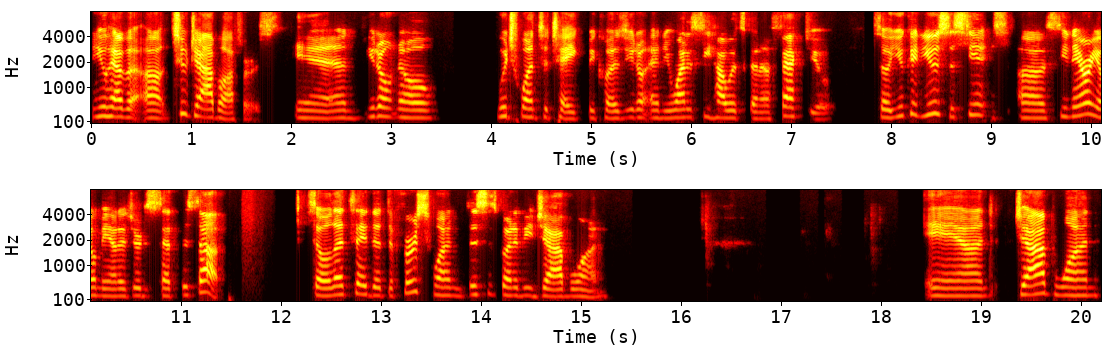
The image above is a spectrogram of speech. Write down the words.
you have a, uh, two job offers, and you don't know which one to take because you don't, and you want to see how it's going to affect you. So you could use the uh, scenario manager to set this up. So let's say that the first one, this is going to be job one. And job one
